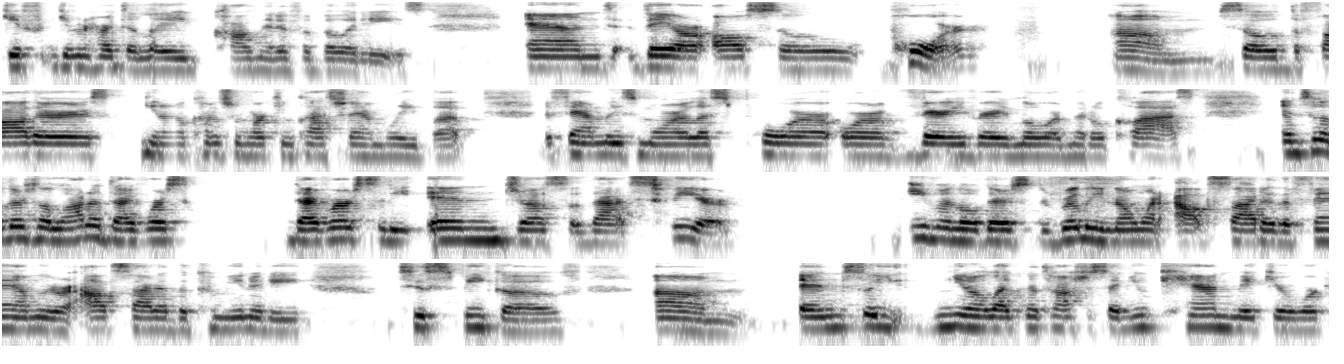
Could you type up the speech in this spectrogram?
give, given her delayed cognitive abilities. And they are also poor. Um, so the father's you know comes from working class family but the family's more or less poor or very very lower middle class. And so there's a lot of diverse diversity in just that sphere. Even though there's really no one outside of the family or outside of the community to speak of um, and so you, you know like natasha said you can make your work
